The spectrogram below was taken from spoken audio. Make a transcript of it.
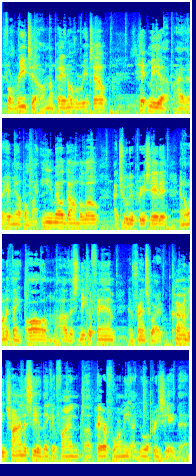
for retail, I'm not paying over retail, hit me up. Either hit me up on my email down below I truly appreciate it. And I want to thank all my other sneaker fam and friends who are currently trying to see if they can find a pair for me. I do appreciate that.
